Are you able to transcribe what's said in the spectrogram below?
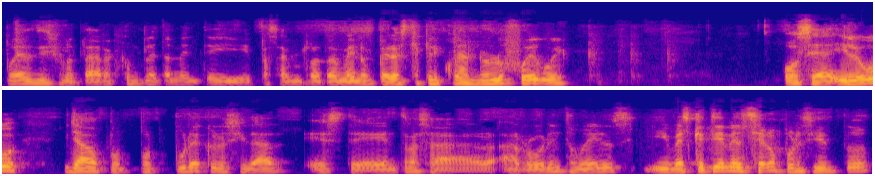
puedes disfrutar completamente y pasar un rato ameno, pero esta película no lo fue, güey. O sea, y luego, ya por, por pura curiosidad, este, entras a, a Rotten Tomatoes y ves que tiene el 0%.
